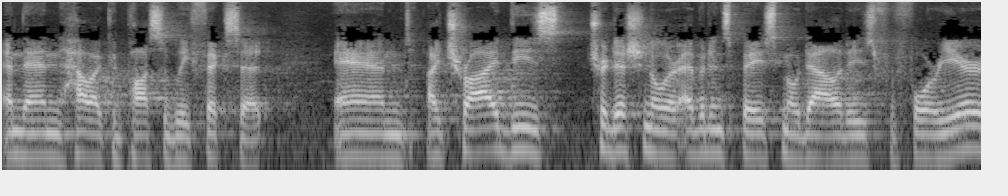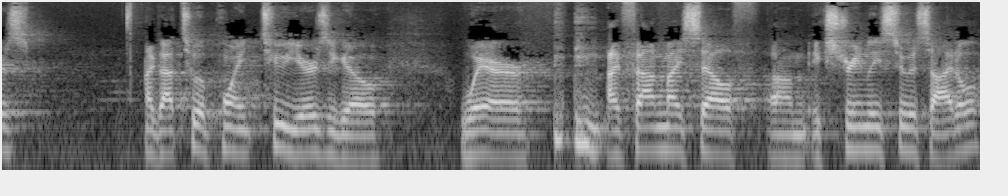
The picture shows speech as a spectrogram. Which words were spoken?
and then how I could possibly fix it. And I tried these traditional or evidence based modalities for four years. I got to a point two years ago where I found myself um, extremely suicidal.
